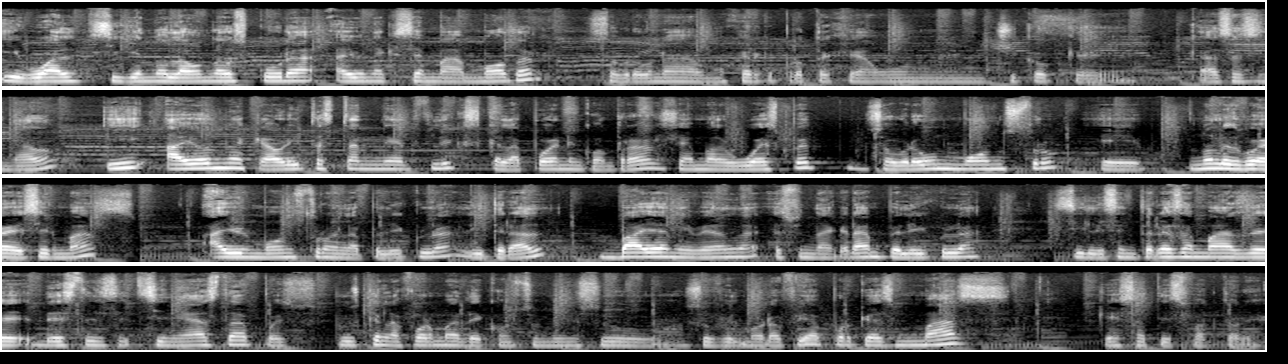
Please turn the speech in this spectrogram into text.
Igual, siguiendo la onda oscura, hay una que se llama Mother, sobre una mujer que protege a un chico que, que ha asesinado. Y hay una que ahorita está en Netflix, que la pueden encontrar, se llama El Huésped, sobre un monstruo. Eh, no les voy a decir más, hay un monstruo en la película, literal. Vayan y veanla, es una gran película. Si les interesa más de, de este cineasta, pues busquen la forma de consumir su, su filmografía porque es más que satisfactoria.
